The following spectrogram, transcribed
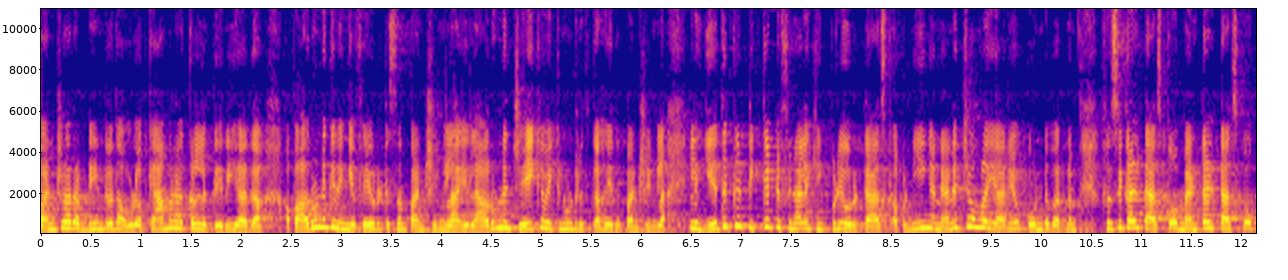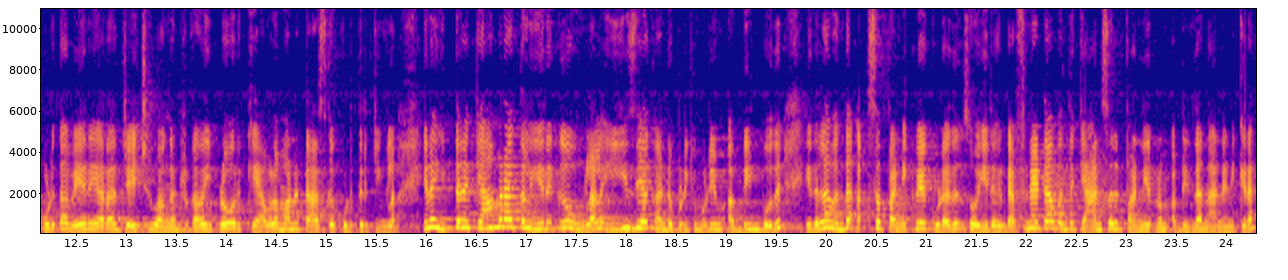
பண்ணுறார் அப்படின்றது அவ்வளோ கேமராக்களில் தெரியாதா? அப்போ அருணுக்கு நீங்கள் ஃபேவரட்டிசம் பண்ணுறீங்களா இல்லை அருணை ஜெயிக்க வைக்கணுன்றதுக்காக இதை பண்ணுறீங்களா இல்லை எதுக்கு டிக்கெட் ஃபினாலிக்கு இப்படி ஒரு டாஸ்க் அப்போ நீங்கள் நினச்சவங்கள யாரையோ கொண்டு வரணும். ஃபிசிக்கல் டாஸ்க்கோ மென்டல் டாஸ்க்கோ கொடுத்தா வேறு யாராவது ஜெயிச்சிருவாங்கன்றக்காக இவ்வளோ ஒரு கேவலமான டாஸ்க்கை கொடுத்துருக்கீங்களா? ஏன்னா இத்தனை கேமராக்கள் இருக்குது உங்களால் ஈஸியாக கண்டுபிடிக்க முடியும் அப்படின் போது இதெல்லாம் வந்து அக்செப்ட் பண்ணிக்கவே கூடாது ஸோ இதை டெஃபினட்டாக வந்து கேன்சல் பண்ணிடணும் அப்படின்னு தான் நான் நினைக்கிறேன்.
